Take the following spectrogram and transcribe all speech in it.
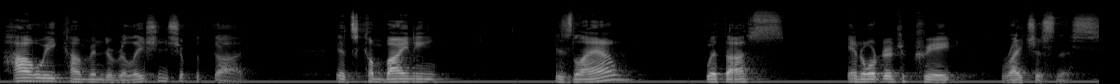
how we come into relationship with God. It's combining His Lamb with us in order to create righteousness.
